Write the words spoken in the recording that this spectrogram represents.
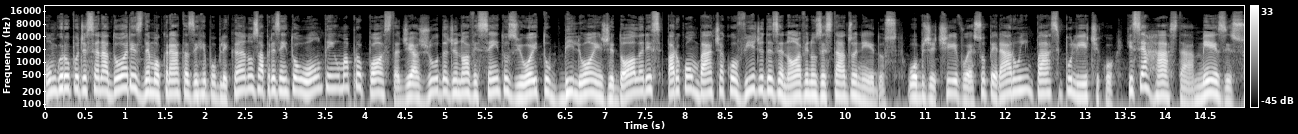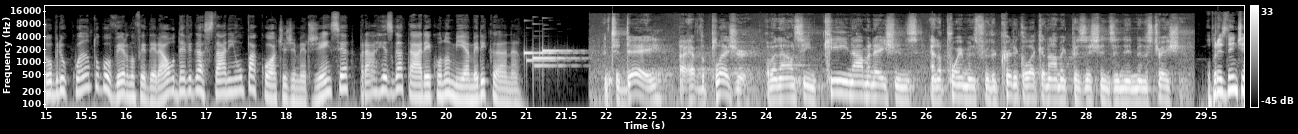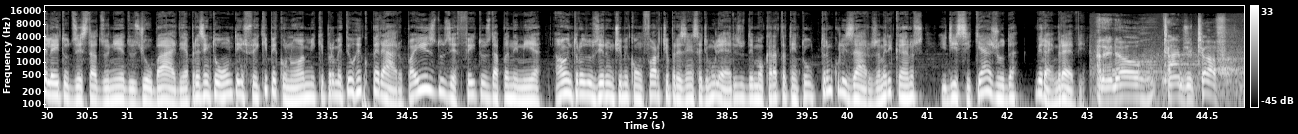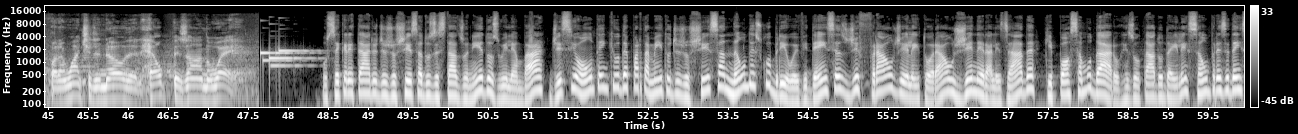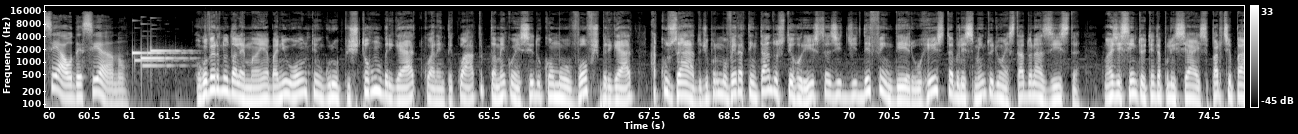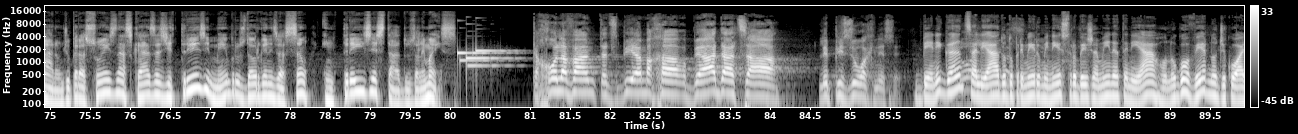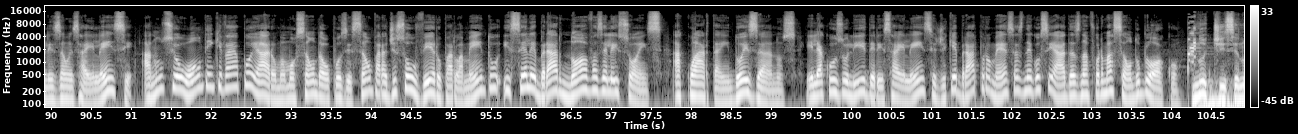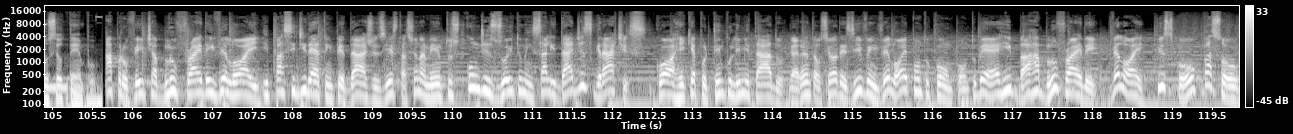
Um grupo de senadores, democratas e republicanos apresentou ontem uma proposta de ajuda de 908 bilhões de dólares para o combate à Covid-19 nos Estados Unidos. O objetivo é superar um impasse político que se arrasta há meses sobre o quanto o governo federal deve gastar em um pacote de emergência para resgatar a economia americana. Today, I have the pleasure of announcing key nominations and appointments for the critical economic positions in the administration. O presidente eleito dos Estados Unidos, Joe Biden, apresentou ontem sua equipe econômica e prometeu recuperar o país dos efeitos da pandemia. Ao introduzir um time com forte presença de mulheres, o democrata tentou tranquilizar os americanos e disse que a ajuda virá em breve. And I know times are tough, but I want you to know that help is on the way. O secretário de Justiça dos Estados Unidos, William Barr, disse ontem que o Departamento de Justiça não descobriu evidências de fraude eleitoral generalizada que possa mudar o resultado da eleição presidencial desse ano. O governo da Alemanha baniu ontem o grupo Sturmbrigade 44, também conhecido como Wolfsbrigade, acusado de promover atentados terroristas e de defender o restabelecimento de um Estado nazista. Mais de 180 policiais participaram de operações nas casas de 13 membros da organização em três estados alemães. Benny Gantz, aliado do primeiro-ministro Benjamin Netanyahu no governo de coalizão israelense, anunciou ontem que vai apoiar uma moção da oposição para dissolver o parlamento e celebrar novas eleições, a quarta em dois anos. Ele acusa o líder israelense de quebrar promessas negociadas na formação do bloco. Notícia no seu tempo. Aproveite a Blue Friday Veloy e passe direto em pedágios e estacionamentos com 18 mensalidades grátis. Corre que é por tempo limitado. Garanta o seu adesivo em veloy veloy.com.br barra Blue Friday. Veloy. Piscou, passou.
